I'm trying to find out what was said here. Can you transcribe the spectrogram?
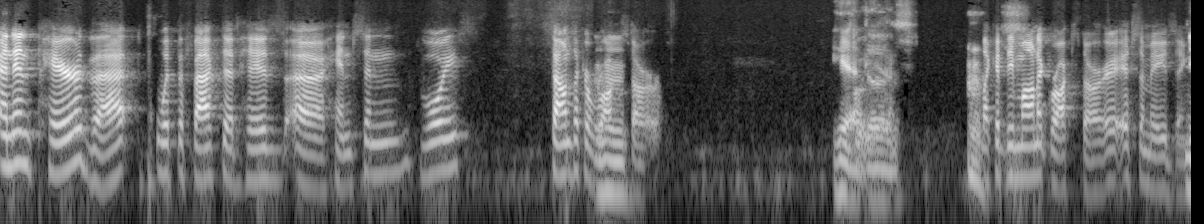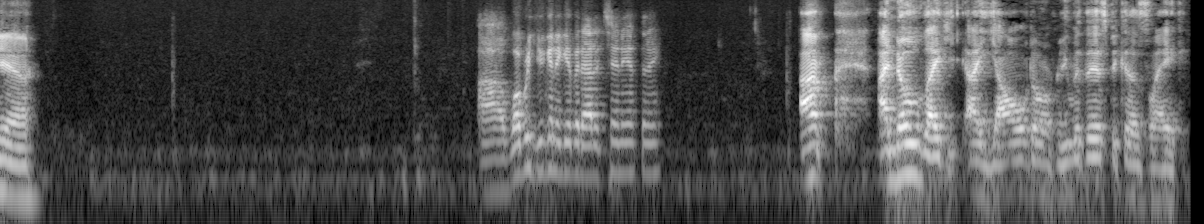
and then pair that with the fact that his uh henshin voice sounds like a rock Mhm. star. Yeah, Oh, it yeah. does. like a demonic rock star. It's amazing. Yeah. Uh, what were you going to give it out of 10, Anthony? I'm, I know like uh, y'all don't agree with this because like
